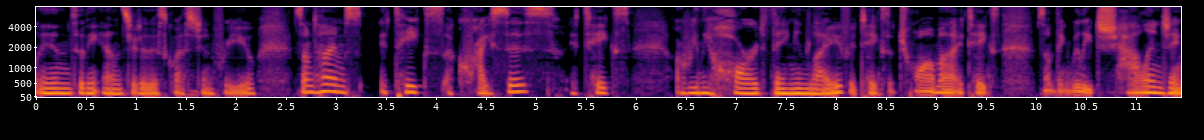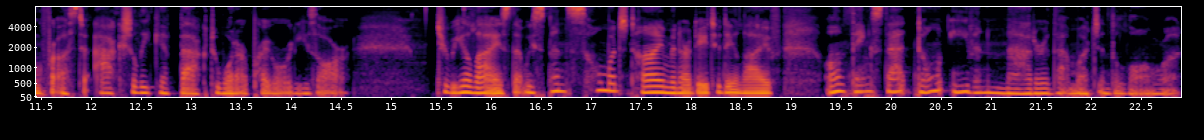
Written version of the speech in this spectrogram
into the answer to this question for you. Sometimes it takes a crisis, it takes a really hard thing in life, it takes a trauma, it takes something really challenging for us to actually get back to what our priorities are. To realize that we spend so much time in our day to day life on things that don't even matter that much in the long run.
